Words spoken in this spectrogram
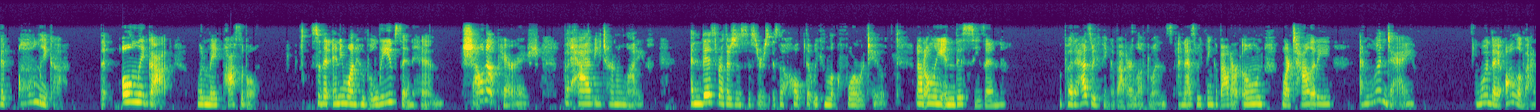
that only God, that only God would make possible, so that anyone who believes in him shall not perish, but have eternal life. And this, brothers and sisters, is the hope that we can look forward to, not only in this season, but as we think about our loved ones and as we think about our own mortality. And one day, one day, all of us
